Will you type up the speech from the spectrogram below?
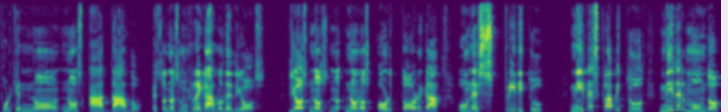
porque no nos ha dado, esto no es un regalo de Dios. Dios no, no nos otorga un espíritu ni de esclavitud, ni del mundo,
